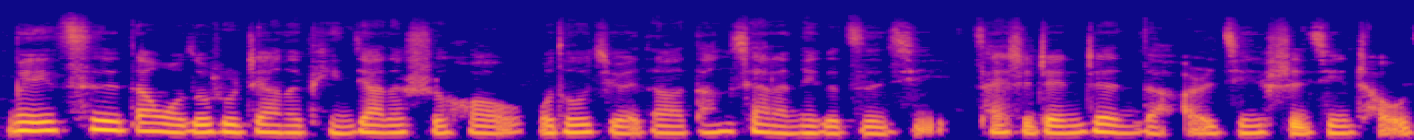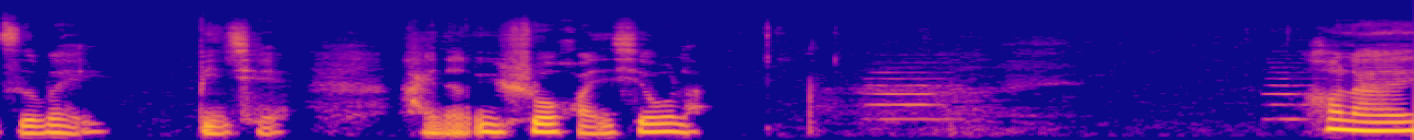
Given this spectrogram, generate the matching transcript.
每一次当我做出这样的评价的时候，我都觉得当下的那个自己才是真正的“而今识尽愁滋味”，并且还能欲说还休了。后来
